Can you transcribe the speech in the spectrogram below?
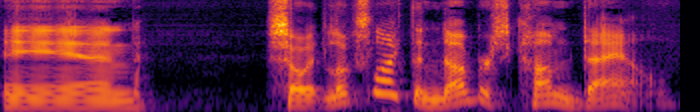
and so it looks like the numbers come down.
